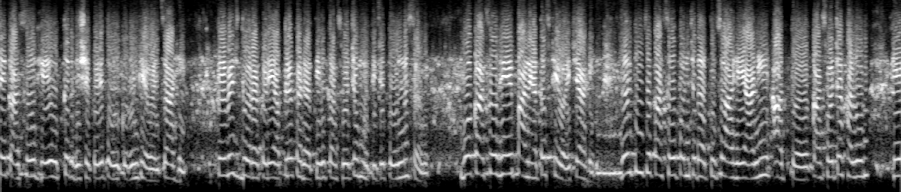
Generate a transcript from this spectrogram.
ते कासव हे उत्तर दिशेकडे तोंड करून ठेवायचं आहे. प्रवेशद्वाराकडे आपल्या घरातील कासवाच्या मूर्तीचे तोंड नसावे. व कासव हे पाण्यातच ठेवायचे आहे. जर तुमचं कासव पंचधातूचं आहे आणि आत कासवाच्या खालून हे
